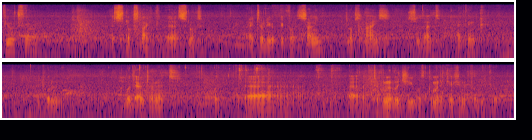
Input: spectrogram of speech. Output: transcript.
Future, it looks like uh, it looks. I told you before, sunny. It looks nice, so that I think it will, with the internet, with uh, uh, technology, with communication, it will be good.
